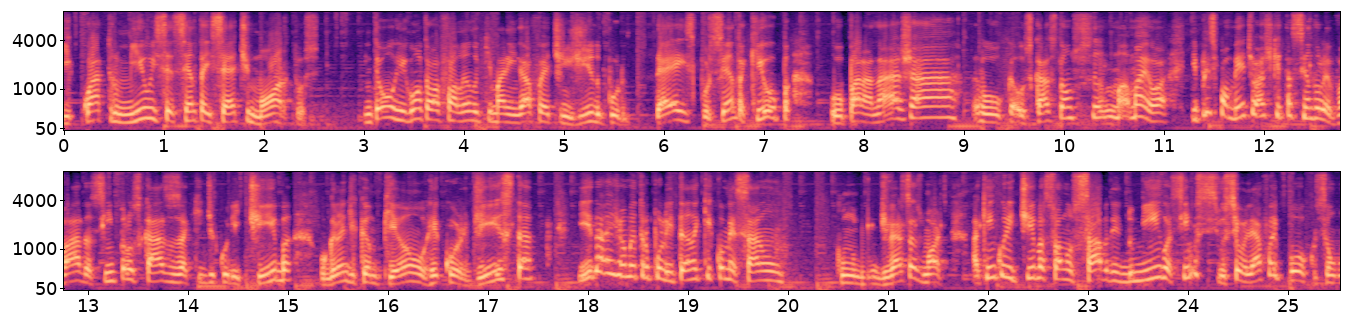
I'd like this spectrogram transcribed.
e 4.067 mortos. Então o Rigon estava falando que Maringá foi atingido por 10%, aqui o, o Paraná já. O, os casos estão maior. E principalmente eu acho que está sendo levado assim pelos casos aqui de Curitiba, o grande campeão, o recordista, e da região metropolitana que começaram com diversas mortes. Aqui em Curitiba, só no sábado e domingo, assim, se você olhar, foi pouco, são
